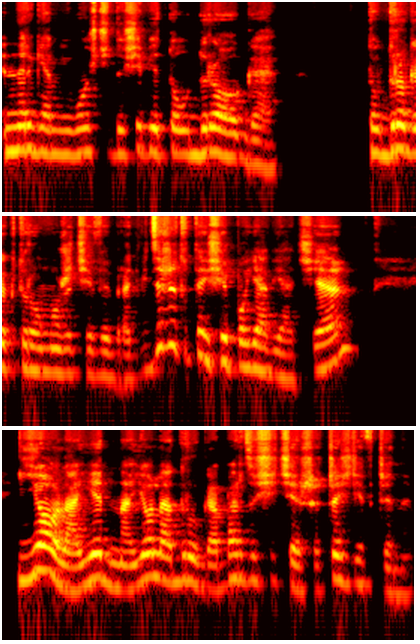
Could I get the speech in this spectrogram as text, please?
energia miłości do siebie tą drogę, tą drogę, którą możecie wybrać. Widzę, że tutaj się pojawiacie. Jola jedna, Jola druga, bardzo się cieszę. Cześć dziewczyny.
